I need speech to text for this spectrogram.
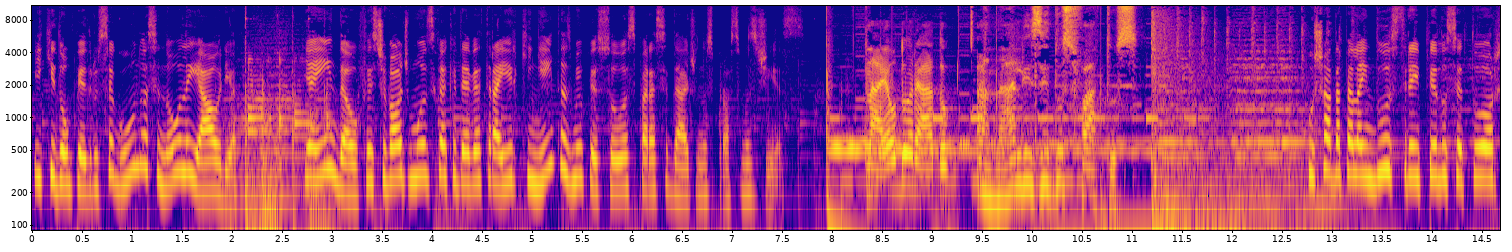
e que Dom Pedro II assinou Lei Áurea. E ainda o festival de música que deve atrair 500 mil pessoas para a cidade nos próximos dias. Na Eldorado, análise dos fatos. Puxada pela indústria e pelo setor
